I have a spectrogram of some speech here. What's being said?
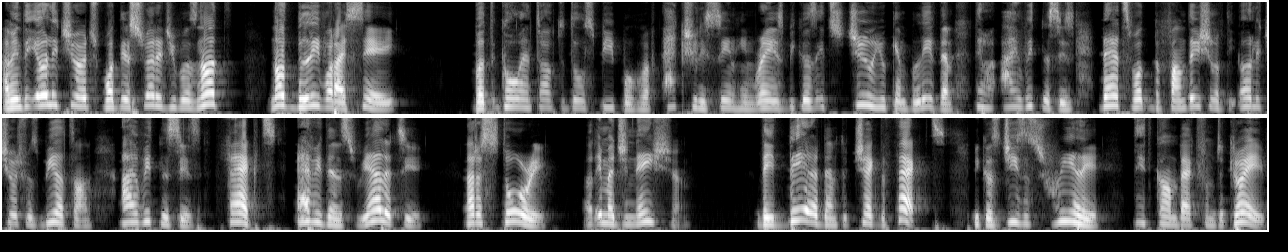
I mean, the early church, what their strategy was not, not believe what I say, but go and talk to those people who have actually seen him raised because it's true you can believe them. They are eyewitnesses. That's what the foundation of the early church was built on. Eyewitnesses, facts, evidence, reality, not a story, not imagination. They dared them to check the facts because Jesus really did come back from the grave.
